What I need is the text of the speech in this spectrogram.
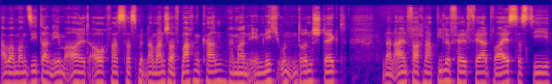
aber man sieht dann eben halt auch, was das mit einer Mannschaft machen kann, wenn man eben nicht unten drin steckt und dann einfach nach Bielefeld fährt, weiß, dass die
